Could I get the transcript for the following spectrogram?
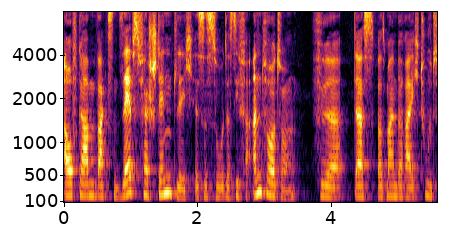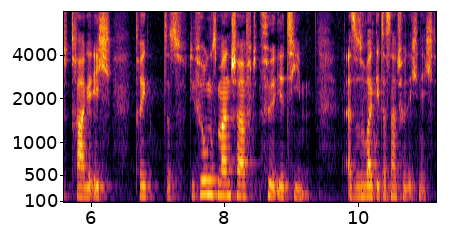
Aufgaben wachsen. Selbstverständlich ist es so, dass die Verantwortung für das, was mein Bereich tut, trage ich, trägt das, die Führungsmannschaft für ihr Team. Also so weit geht das natürlich nicht.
